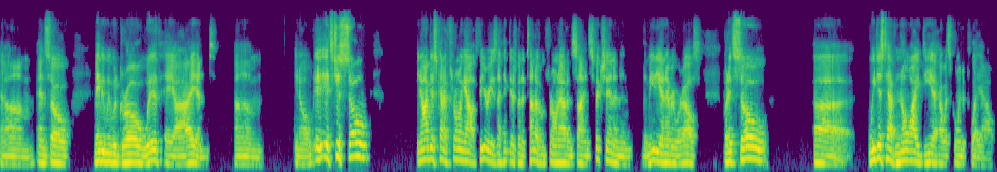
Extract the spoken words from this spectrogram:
Um, and so maybe we would grow with AI and, um, you know, it, it's just so you know, I'm just kind of throwing out theories, and I think there's been a ton of them thrown out in science fiction and in the media and everywhere else. But it's so uh, we just have no idea how it's going to play out,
